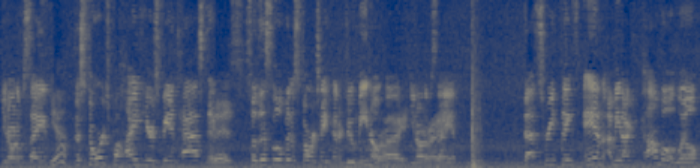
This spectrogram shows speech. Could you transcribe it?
You know what I'm saying? Yeah. The storage behind here is fantastic. It is. So this little bit of storage ain't gonna do me no Right, good. You know what I'm saying? That's three things. And I mean, I can combo it. Will.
